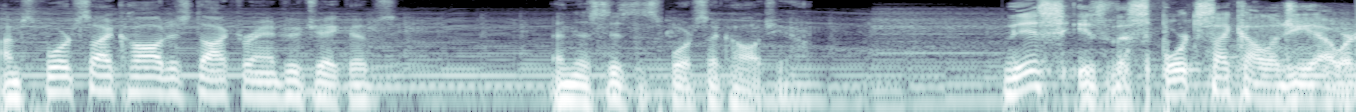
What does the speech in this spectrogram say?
I'm sports psychologist Dr. Andrew Jacobs, and this is the Sports Psychology Hour. This is the Sports Psychology Hour.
